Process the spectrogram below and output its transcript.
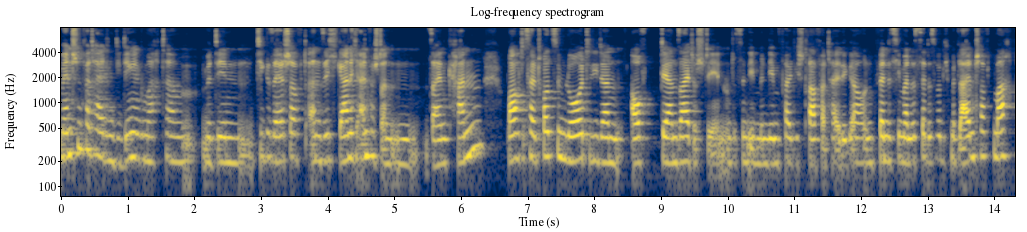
Menschen verteidigen, die Dinge gemacht haben, mit denen die Gesellschaft an sich gar nicht einverstanden sein kann, braucht es halt trotzdem Leute, die dann auf deren Seite stehen. Und das sind eben in dem Fall die Strafverteidiger. Und wenn es jemand ist, der das wirklich mit Leidenschaft macht,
